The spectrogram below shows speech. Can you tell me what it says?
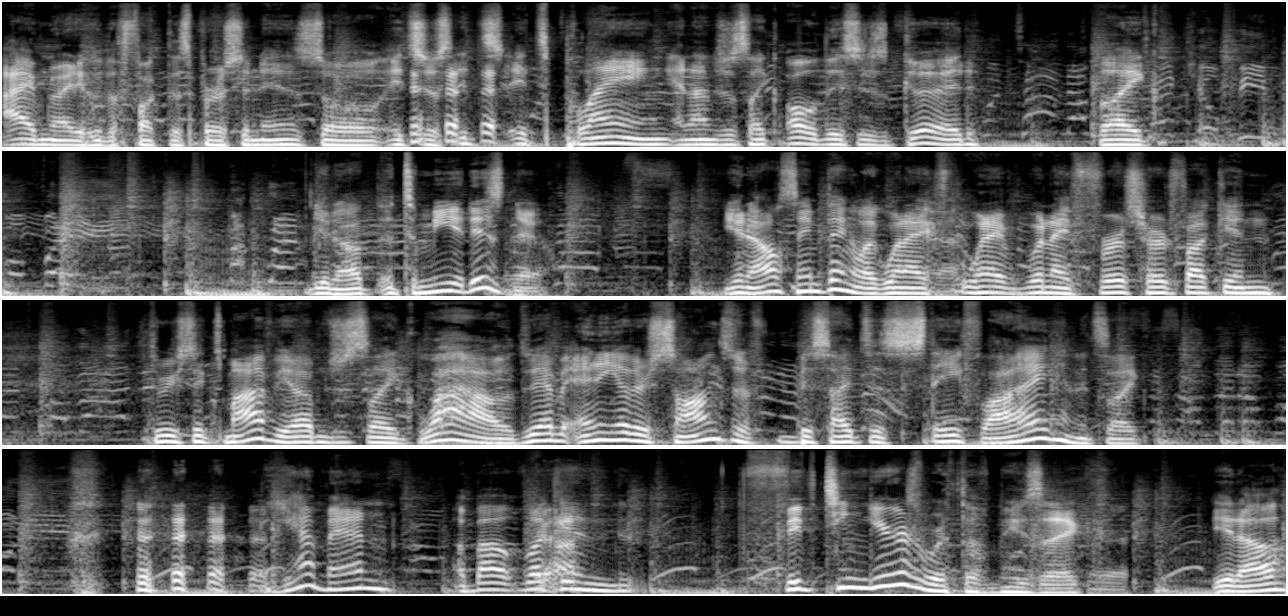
i have no idea who the fuck this person is. So it's just it's it's playing and i'm just like oh this is good. Like you know to me it is new. You know same thing. Like when i when i when i first heard fucking Three Six Mafia, I'm just like, wow. Do they have any other songs besides this "Stay Fly"? And it's like, yeah, man, about fucking 15 years worth of music. You know?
